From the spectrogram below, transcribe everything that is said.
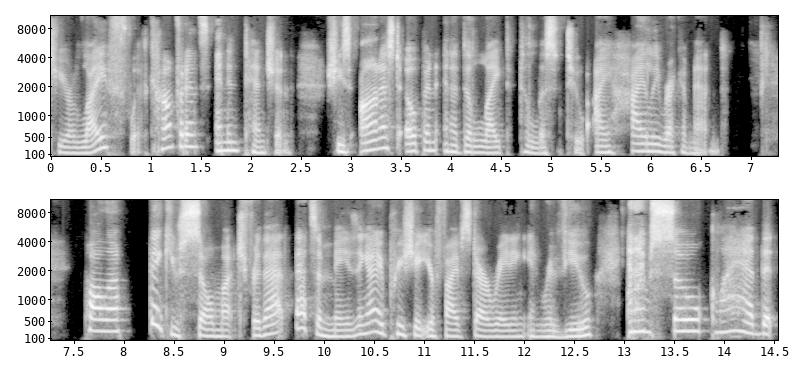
to your life with confidence and intention. She's honest, open, and a delight to listen to. I highly recommend. Paula, thank you so much for that. That's amazing. I appreciate your five star rating and review. And I'm so glad that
